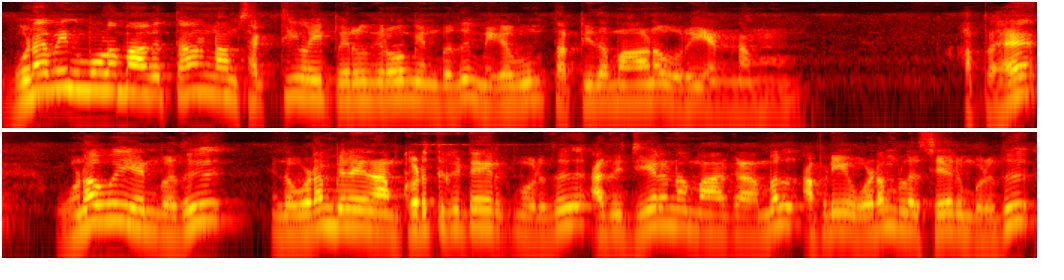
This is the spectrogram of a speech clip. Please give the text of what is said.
உணவின் மூலமாகத்தான் நாம் சக்திகளை பெறுகிறோம் என்பது மிகவும் தப்பிதமான ஒரு எண்ணம். அப்போ உணவு என்பது இந்த உடம்பிலே நாம் கொடுத்துக்கிட்டே இருக்கும் பொழுது அது ஜீரணமாகாமல் அப்படியே உடம்புல சேரும் பொழுது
